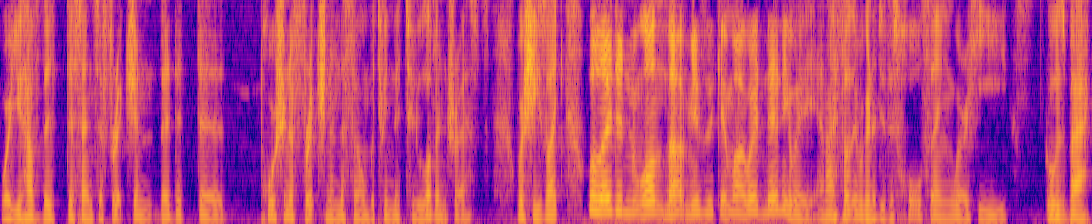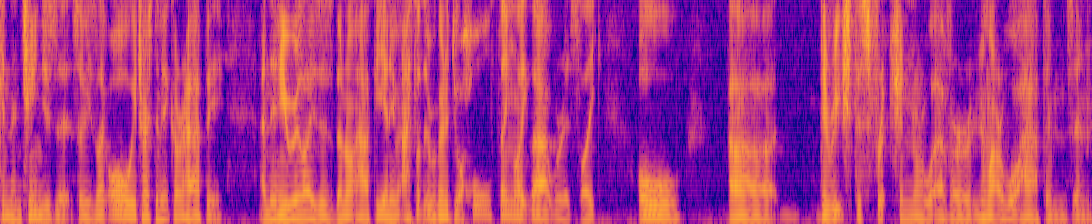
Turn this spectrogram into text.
where you have the the sense of friction, the the, the portion of friction in the film between the two love interests, where she's like, "Well, I didn't want that music at my wedding anyway," and I thought they were going to do this whole thing where he goes back and then changes it. So he's like, "Oh, he tries to make her happy." and then he realizes they're not happy anyway. I thought they were going to do a whole thing like that where it's like, oh, uh, they reach this friction or whatever, no matter what happens, and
